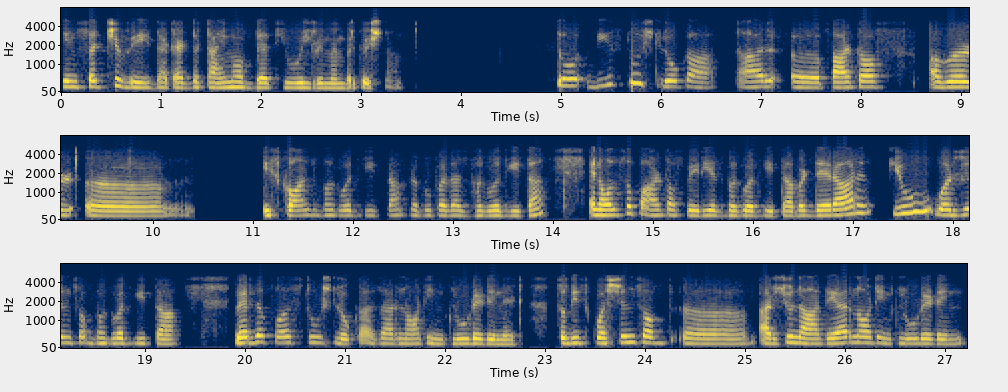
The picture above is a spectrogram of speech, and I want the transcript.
in such a way that at the time of death you will remember krishna so these two shloka are uh, part of our uh, ISKCON's Bhagavad Gita, Prabhupada's Bhagavad Gita, and also part of various Bhagavad Gita. But there are few versions of Bhagavad Gita where the first two shlokas are not included in it. So these questions of uh, Arjuna, they are not included in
